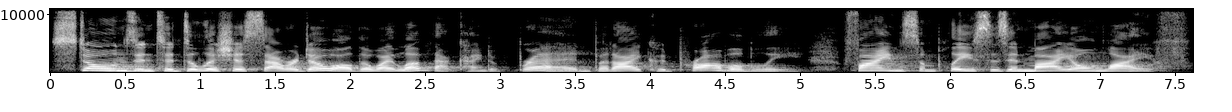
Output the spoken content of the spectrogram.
stones into delicious sourdough, although I love that kind of bread, but I could probably find some places in my own life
